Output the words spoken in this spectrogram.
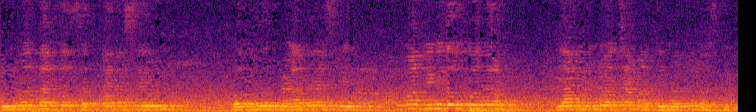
गुणवंतांचा सत्कार असेल वधूवर मेळावे असतील किंवा विविध उपक्रम या मंडळाच्या माध्यमातून असतील.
